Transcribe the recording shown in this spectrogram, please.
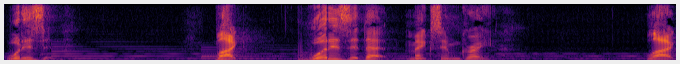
What is it? Like, what is it that makes him great? Like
